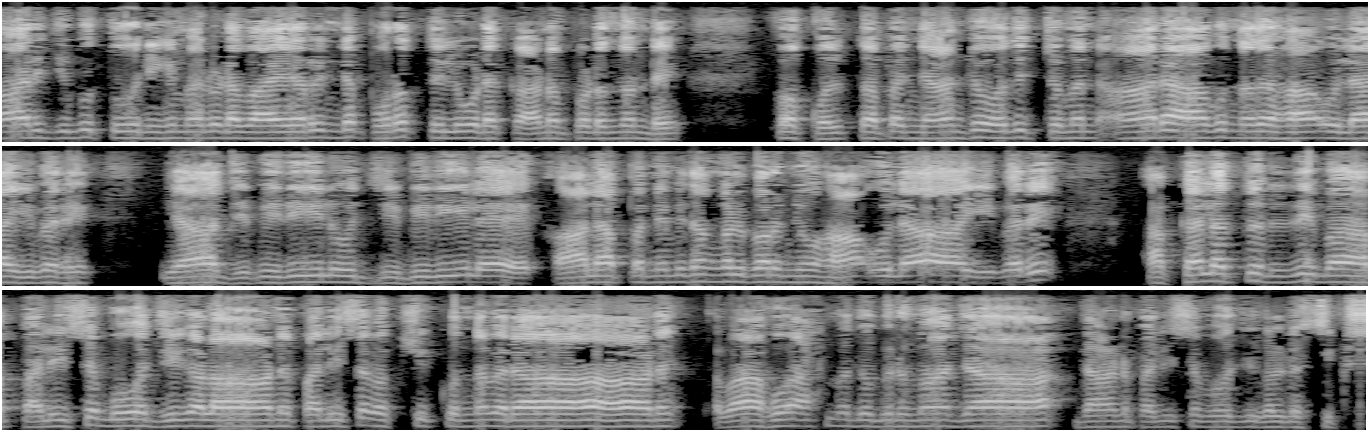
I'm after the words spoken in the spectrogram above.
ഖാരിജ് ബുത്തൂനിഹിം അവരുടെ വയറിന്റെ പുറത്തിലൂടെ കാണപ്പെടുന്നുണ്ട്. ഇപ്പൊ കൊൽത്തപ്പൻ ഞാൻ ചോദിച്ചു മൻ ആരാകുന്നത് ഹാ ഉല ഇവർ? യാ ജിബിരിയിലു ജിബിരിയിലെ കാലാപ്പ നിമിതങ്ങൾ പറഞ്ഞു ഹാ ഉല ഇവർ അക്കലത്തു റിബ പലിശ ഭോജികളാണ് പലിശ ഭക്ഷിക്കുന്നവരാണ്. ഇബ്നു മാജ ഇതാണ് പലിശ ഭോജികളുടെ ശിക്ഷ.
